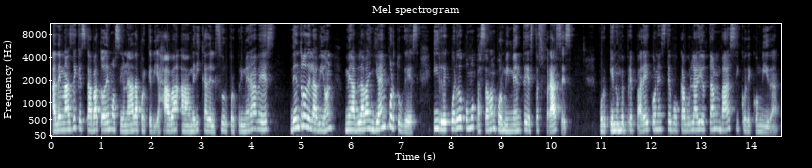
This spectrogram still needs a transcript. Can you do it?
Además de que estaba toda emocionada porque viajaba a América del Sur por primera vez, dentro del avión me hablaban ya en portugués y recuerdo cómo pasaban por mi mente estas frases. ¿Por qué no me preparé con este vocabulario tan básico de comida?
